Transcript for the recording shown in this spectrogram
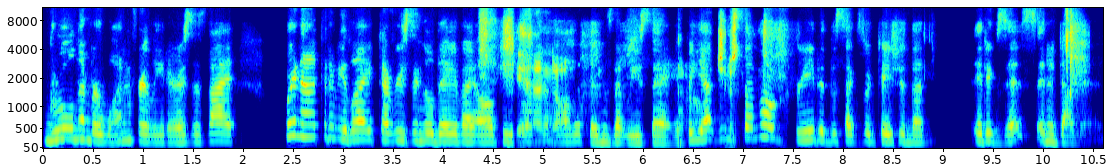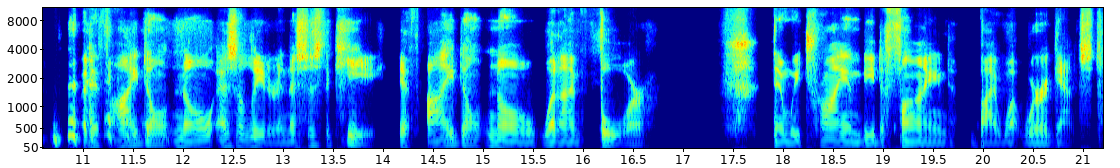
rule number one for leaders is that we're not going to be liked every single day by all people yeah, for no. all the things that we say. No, but yet just, we somehow created this expectation that it exists and it doesn't. but if I don't know as a leader, and this is the key, if I don't know what I'm for, then we try and be defined by what we're against.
